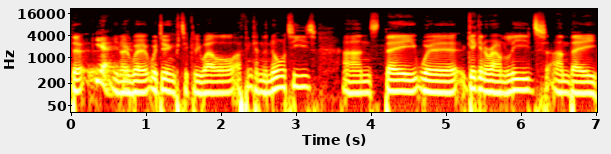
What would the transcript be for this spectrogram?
that Yeah, you know yeah. were were doing particularly well. I think in the noughties, and they were gigging around Leeds, and they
